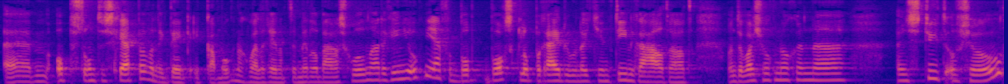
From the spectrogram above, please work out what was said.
um, op stond te scheppen. Want ik denk, ik kan ook nog wel herinneren op de middelbare school. Nou, dan ging je ook niet even borstklopperij doen dat je een tien gehaald had. Want dan was je ook nog een, uh, een stuut of zo.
